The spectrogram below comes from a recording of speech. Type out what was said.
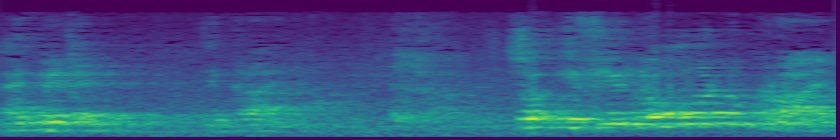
admitted they cried. So if you don't want to cry,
